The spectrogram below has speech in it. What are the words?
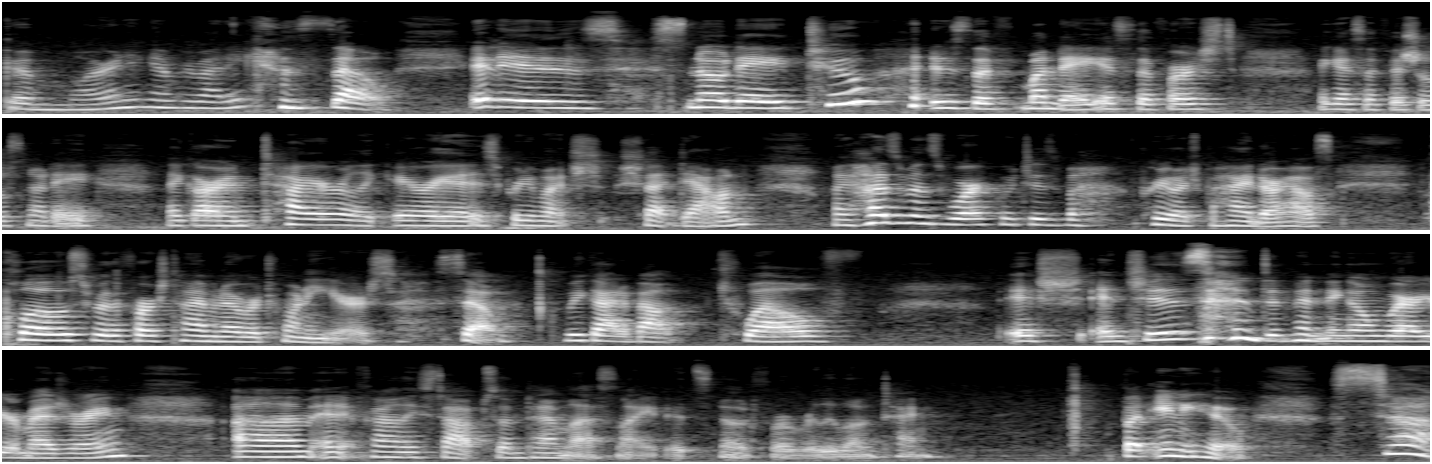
Good morning, everybody. So it is snow day two. It is the Monday. It's the first, I guess, official snow day. Like our entire like area is pretty much shut down. My husband's work, which is pretty much behind our house, closed for the first time in over 20 years. So we got about 12 ish inches, depending on where you're measuring. Um, and it finally stopped sometime last night. It snowed for a really long time. But anywho, so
